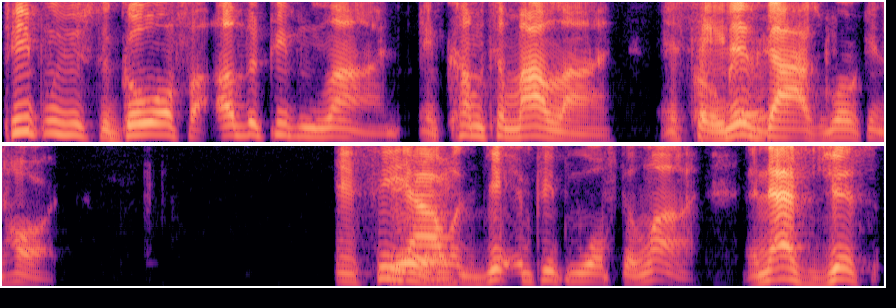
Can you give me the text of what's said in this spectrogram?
People used to go off of other people's line and come to my line and say, okay. this guy's working hard. And see yeah. how I was getting people off the line. And that's just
